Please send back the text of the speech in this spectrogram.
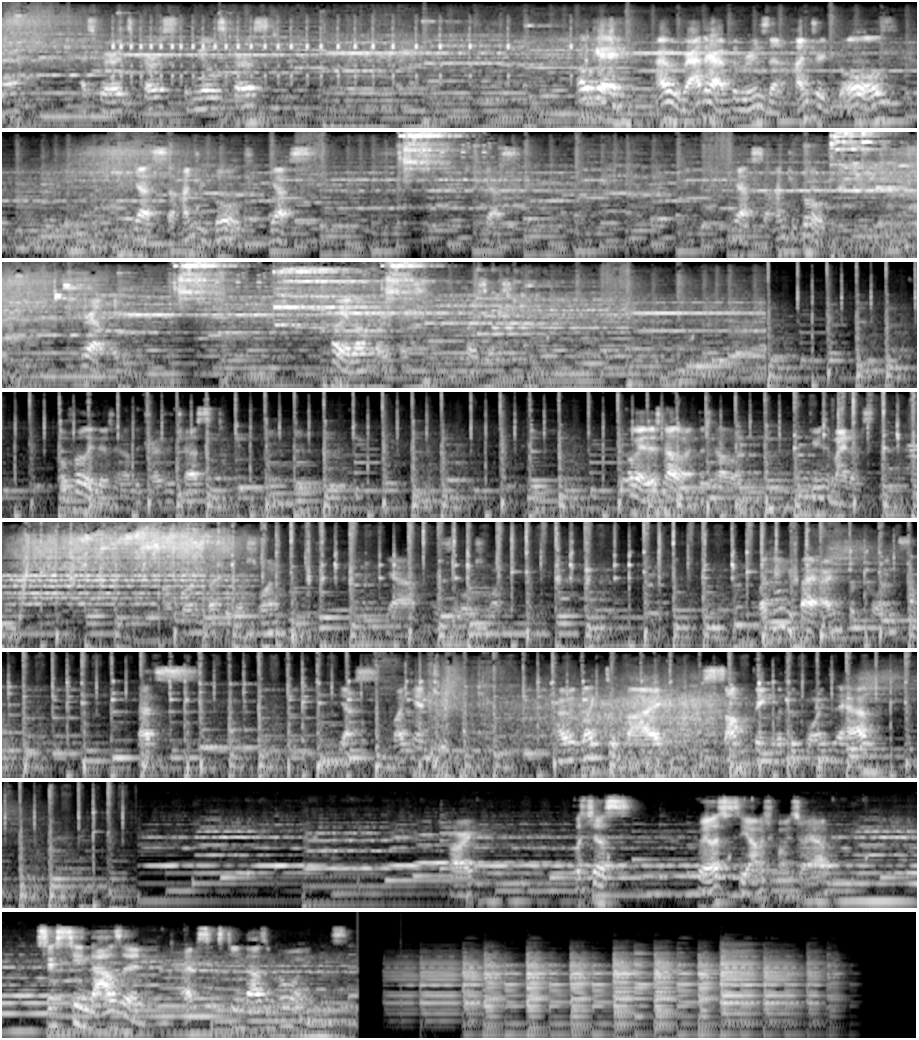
Yeah. I swear it's cursed, the wheel's cursed. Okay, I would rather have the runes than 100 gold. Yes, 100 gold. Yes. Yes. Yes, 100 gold. Really. Okay, level 46. 46. Hopefully there's another treasure chest. Okay, there's another one, there's another one. Me some items. Like to buy something with the coins I have. Alright. Let's just... Wait, let's see how much coins do I have. 16,000! I have 16,000 coins!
